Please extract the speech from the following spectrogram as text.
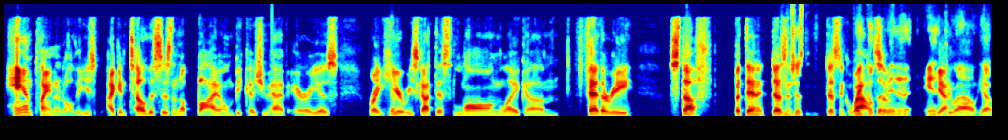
hand planted all these. I can tell this isn't a biome because you have areas right Yep. here where he's got this long, like um, feathery stuff, but then it doesn't just doesn't go out. them So, in and in yeah. throughout. Yep.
